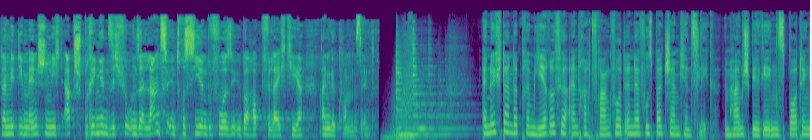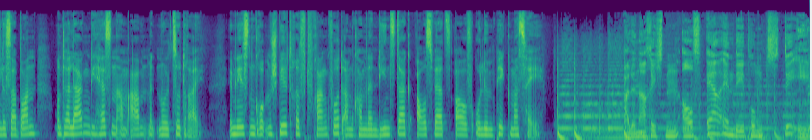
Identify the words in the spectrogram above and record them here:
damit die Menschen nicht abspringen, sich für unser Land zu interessieren, bevor sie überhaupt vielleicht hier angekommen sind. Ernüchternde Premiere für Eintracht Frankfurt in der Fußball Champions League. Im Heimspiel gegen Sporting Lissabon unterlagen die Hessen am Abend mit 0 zu 3. Im nächsten Gruppenspiel trifft Frankfurt am kommenden Dienstag auswärts auf Olympique Marseille. Alle Nachrichten auf rnd.de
